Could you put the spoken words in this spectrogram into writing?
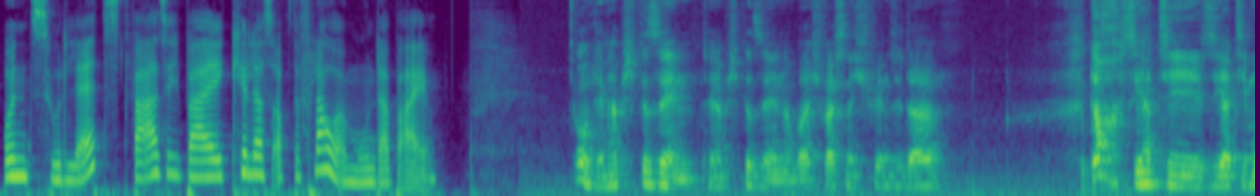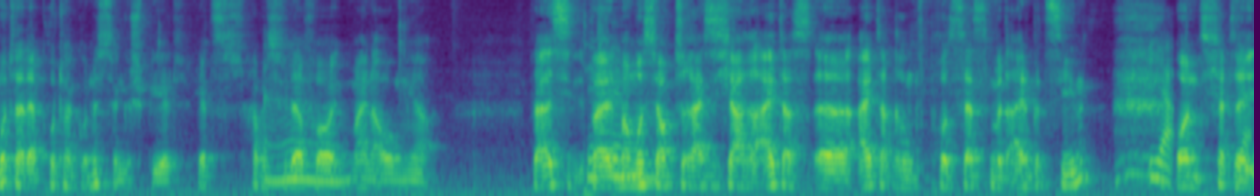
Und zuletzt war sie bei Killers of the Flower Moon dabei. Oh, den habe ich gesehen, den habe ich gesehen, aber ich weiß nicht, wen sie da. Doch, sie hat die, sie hat die Mutter der Protagonistin gespielt. Jetzt habe ich es ah. wieder vor meinen Augen, ja. Da ist, weil man muss ja auch 30 Jahre Alters, äh, Alterungsprozess mit einbeziehen. Ja. Und ich hatte, ja.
